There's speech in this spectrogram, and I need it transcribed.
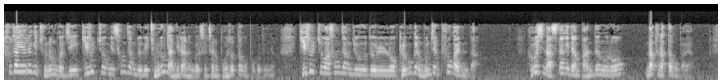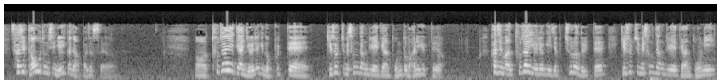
투자 여력이 주는 거지 기술주 및 성장주들이 죽는 게 아니라는 것을 저는 보여줬다고 보거든요. 기술주와 성장주들로 결국에는 문제를 풀어가야 된다. 그것이 나스닥에 대한 반등으로 나타났다고 봐요. 사실 다우증시는 여기까지 안 빠졌어요. 어, 투자에 대한 여력이 높을 때 기술주 및 성장주에 대한 돈도 많이 휘입돼요. 하지만 투자 여력이 이제 줄어들 때 기술주 및 성장주에 대한 돈이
